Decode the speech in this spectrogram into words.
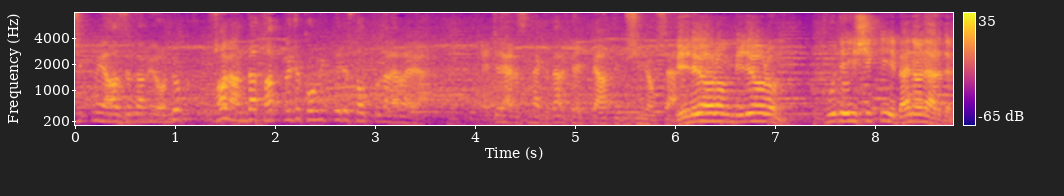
Çıkmaya hazırlanıyorduk. Son anda tatlıcı komikleri soktular araya. Gece yarısına kadar bekle artık işin yoksa. Biliyorum biliyorum. Bu değişikliği ben önerdim.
